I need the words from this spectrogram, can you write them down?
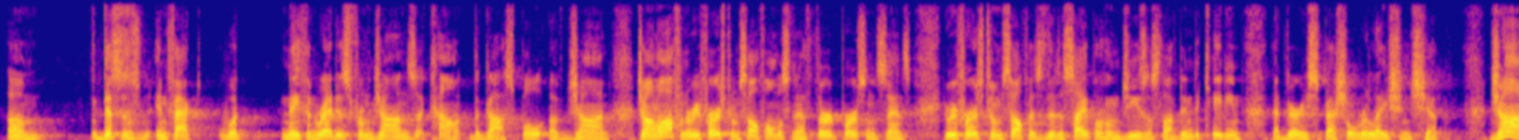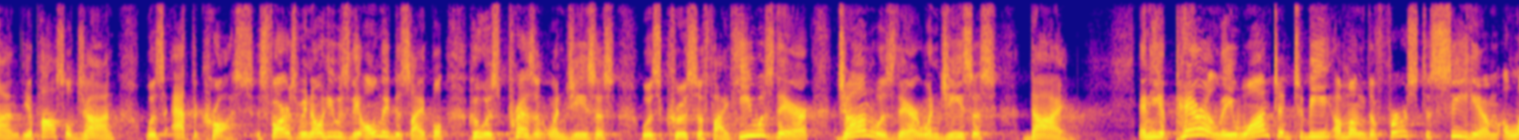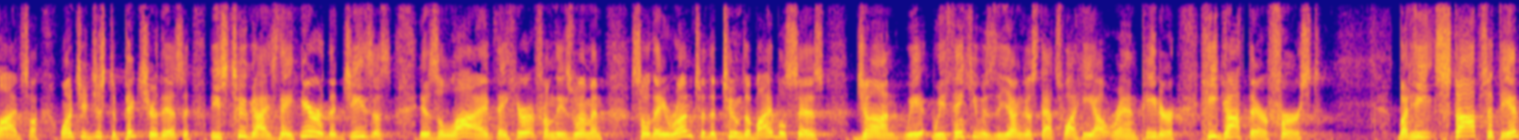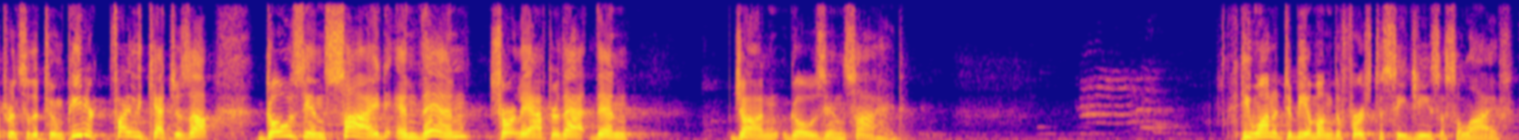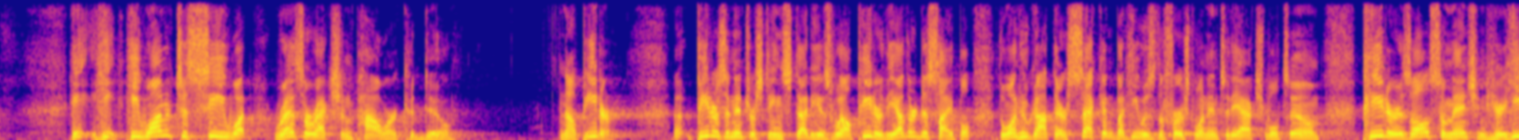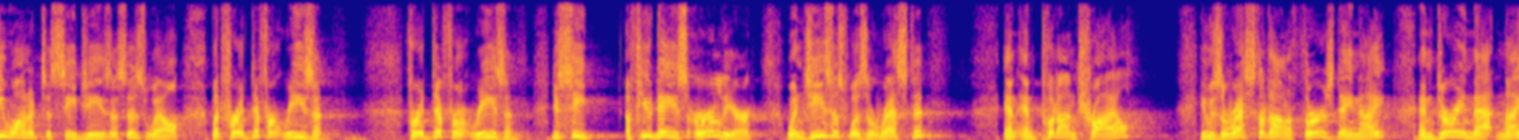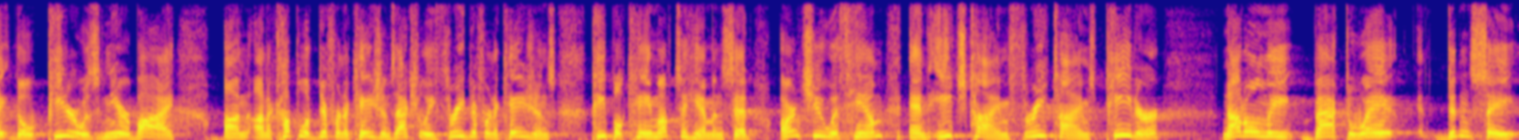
Um, this is, in fact, what Nathan read is from John's account, the Gospel of John. John often refers to himself almost in a third person sense. He refers to himself as the disciple whom Jesus loved, indicating that very special relationship. John, the Apostle John, was at the cross. As far as we know, he was the only disciple who was present when Jesus was crucified. He was there, John was there when Jesus died. And he apparently wanted to be among the first to see him alive. So I want you just to picture this. These two guys, they hear that Jesus is alive. They hear it from these women. So they run to the tomb. The Bible says, John, we, we think he was the youngest. That's why he outran Peter. He got there first. But he stops at the entrance of the tomb. Peter finally catches up, goes inside, and then, shortly after that, then John goes inside. He wanted to be among the first to see Jesus alive. He, he, he wanted to see what resurrection power could do. Now, Peter, uh, Peter's an interesting study as well. Peter, the other disciple, the one who got there second, but he was the first one into the actual tomb. Peter is also mentioned here. He wanted to see Jesus as well, but for a different reason. For a different reason. You see, a few days earlier, when Jesus was arrested and, and put on trial, he was arrested on a Thursday night, and during that night, though Peter was nearby, on, on a couple of different occasions, actually three different occasions, people came up to him and said, Aren't you with him? And each time, three times, Peter not only backed away, didn't say,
